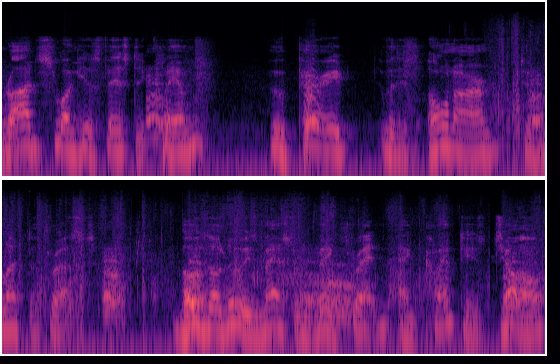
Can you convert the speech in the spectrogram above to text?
Rod swung his fist at Clem, who parried with his own arm to blunt the thrust. Bozo knew his master was being threatened and clamped his jaws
